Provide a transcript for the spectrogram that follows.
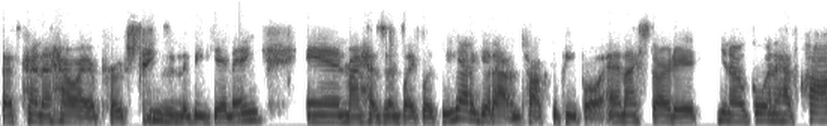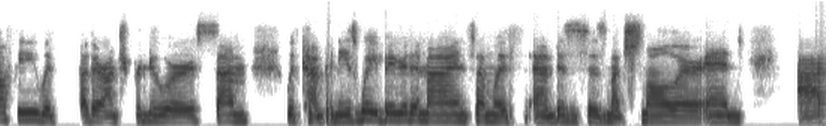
That's kind of how I approach things in the beginning. And my husband's like, look, we got to get out and talk to people. And I started, you know, going to have coffee with other entrepreneurs, some with companies way bigger than mine, some with um, businesses much smaller. And I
